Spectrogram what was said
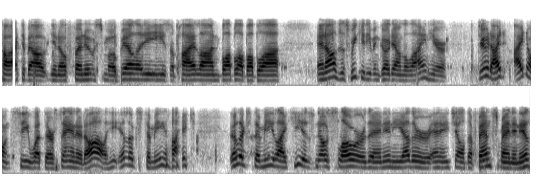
talked about, you know, Phaneuf's mobility, he's a pylon, blah blah blah blah. And I'll just we could even go down the line here. Dude, I, I don't see what they're saying at all. He it looks to me like it looks to me like he is no slower than any other NHL defenseman in his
